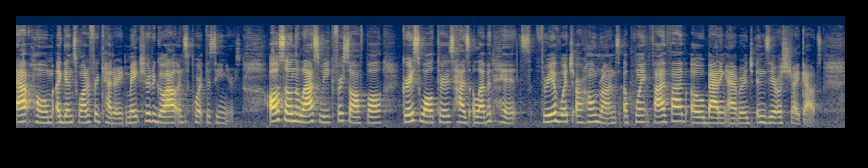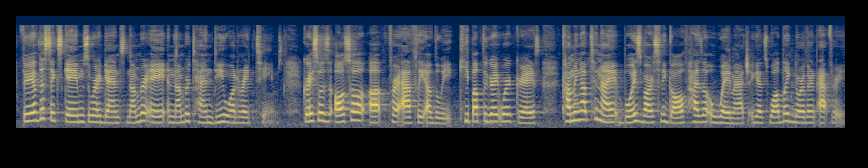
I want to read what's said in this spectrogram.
at home against Waterford Kettering. Make sure to go out and support the seniors. Also, in the last week for softball, Grace Walters has 11 hits, three of which are home runs, a .550 batting average, and zero strikeouts. Three of the six games were against number 8 and number 10 D1 ranked teams. Grace was also up for Athlete of the Week. Keep up the great work, Grace. Coming up tonight, boys varsity golf has an away match against Walled Lake Northern at 3.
